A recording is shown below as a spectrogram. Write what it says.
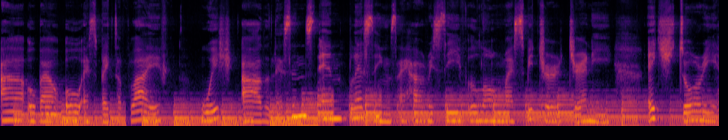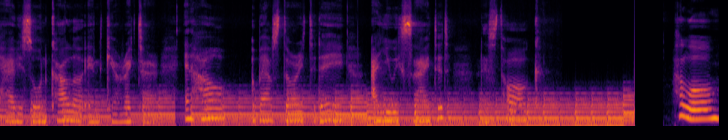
are about all aspects of life, which are the lessons and blessings I have received along my spiritual journey. Each story has its own color and character. And how about story today? Are you excited? Let's talk. Hello,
